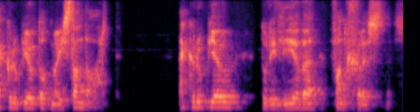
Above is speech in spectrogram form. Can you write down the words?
Ek roep jou tot my standaard. Ek roep jou tot die lewe van Christus.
